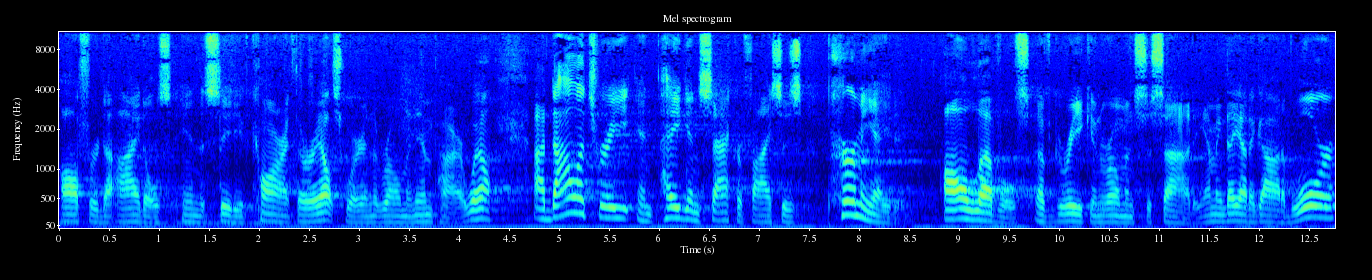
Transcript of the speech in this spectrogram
offered to idols in the city of Corinth or elsewhere in the Roman Empire? Well, idolatry and pagan sacrifices permeated all levels of Greek and Roman society. I mean, they had a god of war,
